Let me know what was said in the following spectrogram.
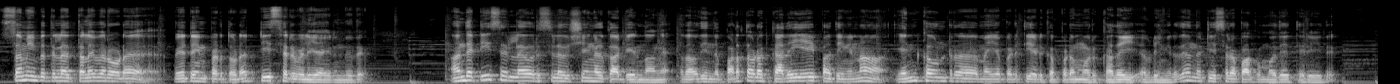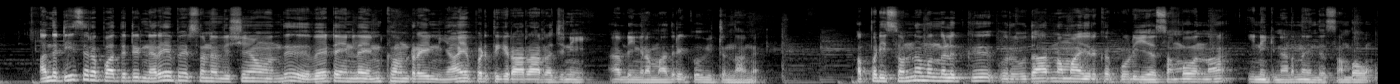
சமீபத்தில் தலைவரோட வேட்டையின் படத்தோட டீசர் வெளியாயிருந்தது. அந்த டீசரில் ஒரு சில விஷயங்கள் காட்டியிருந்தாங்க. அதாவது இந்த படத்தோட கதையே பார்த்தீங்கன்னா என்கவுண்டரை மையப்படுத்தி எடுக்கப்படும் ஒரு கதை அப்படிங்கிறது அந்த டீசரை பார்க்கும்போதே தெரியுது. அந்த டீசரை பார்த்துட்டு நிறைய பேர் சொன்ன விஷயம் வந்து வேட்டையனில் என்கவுண்டரை நியாயப்படுத்துகிறாரா ரஜினி அப்படிங்கிற மாதிரி கூவிட்டு இருந்தாங்க. அப்படி சொன்னவங்களுக்கு ஒரு உதாரணமாக இருக்கக்கூடிய சம்பவம் தான் இன்றைக்கி நடந்த இந்த சம்பவம்.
